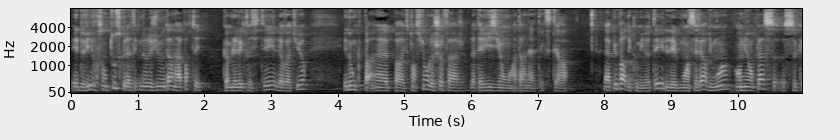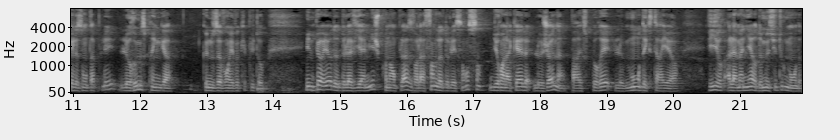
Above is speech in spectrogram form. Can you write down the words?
est de vivre sans tout ce que la technologie moderne a apporté, comme l'électricité, la voiture, et donc par, euh, par, extension le chauffage, la télévision, Internet, etc. La plupart des communautés, les moins sévères du moins, ont mis en place ce qu'elles ont appelé le Rumspringa, que nous avons évoqué plus tôt. Une période de la vie amiche prenant place vers la fin de l'adolescence, durant laquelle le jeune part explorer le monde extérieur, vivre à la manière de Monsieur Tout le Monde,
